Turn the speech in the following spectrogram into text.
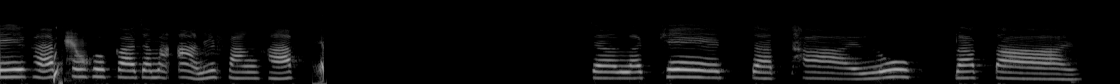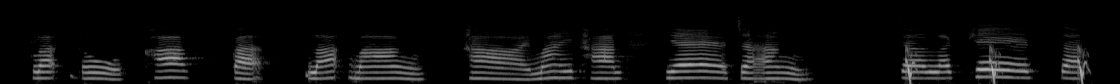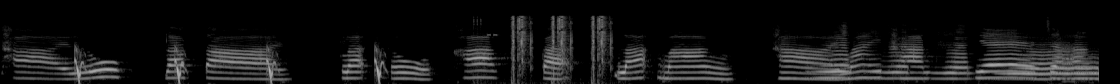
ดีคุณครูกาจะมาอ่านให้ฟังครับ จระเข้จะถ่ายรูปกระต่าย กระโดดข้ามกะละมัง ถ่ายไม่ทัน แย่จัง จระเข้จะถ่ายรูปกระต่าย กระโดดข้ามกะละมัง ถ่ายไม่ทันแย่จัง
